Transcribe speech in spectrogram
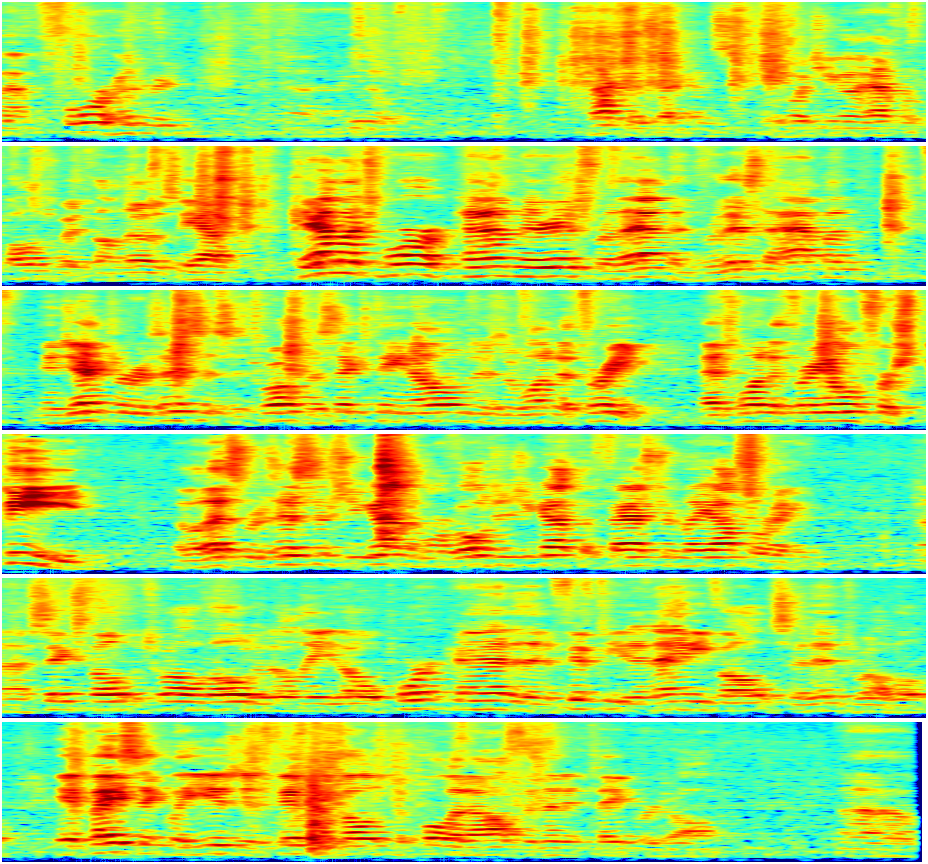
about 400, uh, you know, microseconds is what you're gonna have for pulse width on those. See how, see how much more time there is for that than for this to happen? Injector resistance is twelve to sixteen ohms is a one to three. That's one to three ohm for speed. The less resistance you got, the more voltage you got, the faster they operate. Uh, six volt to twelve volt is on the old port kind, and then fifty to ninety volts, and then twelve volt. It basically uses fifty volts to pull it off, and then it tapers off. Uh,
